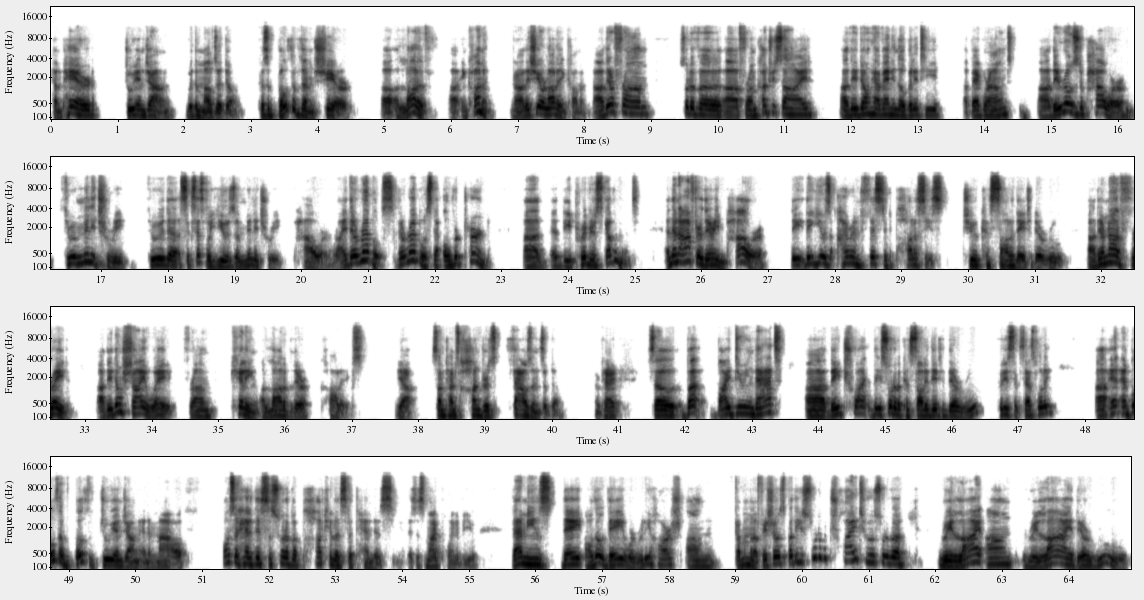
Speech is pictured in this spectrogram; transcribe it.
compared Zhu Yuanzhang with the Mao Zedong because both of them share uh, a lot of uh, in common. Uh, they share a lot in common. Uh, they're from sort of a, uh, from countryside. Uh, they don't have any nobility background, they rose to power through military, through the successful use of military power, right? They're rebels. They're rebels that overturned uh, the previous government. And then after they're in power, they, they use iron-fisted policies to consolidate their rule. Uh, they're not afraid uh, they don't shy away from killing a lot of their colleagues. Yeah, sometimes hundreds, thousands of them. Okay, so but by doing that, uh, they try they sort of consolidated their rule pretty successfully. Uh, and, and both of both Zhu Yuanzhang and Mao also had this sort of a populist tendency. This is my point of view. That means they, although they were really harsh on government officials, but they sort of try to sort of uh, rely on rely their rule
